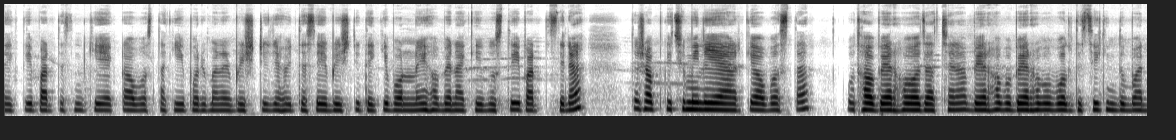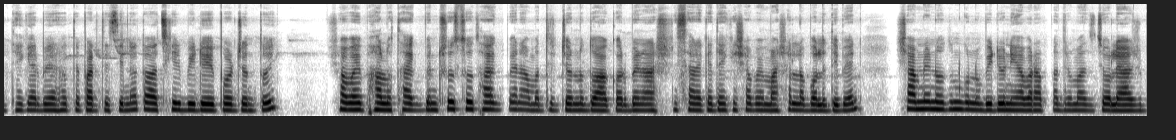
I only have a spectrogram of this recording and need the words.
দেখতেই পারতেছেন কি একটা অবস্থা, কি পরিমাণের বৃষ্টি যে হইতেছে, এই বৃষ্টিতে কি বন্যাই হবে না কি বুঝতেই পারতেছি না। তো সব কিছু মিলিয়ে আর কি অবস্থা। কোথাও বের হওয়া যাচ্ছে না। বের হব বের হব বলতেছি, কিন্তু বাড়ি থেকে আর বের হতে পারতেছি না। তো আজকের ভিডিও এই পর্যন্তই। সবাই ভালো থাকবেন, সুস্থ থাকবেন, আমাদের জন্য দোয়া করবেন। আশিস স্যারকে দেখে সবাই মাসাল্লাহ বলে দিবেন। সামনে নতুন কোনো ভিডিও নিয়ে আবার আপনাদের মাঝে চলে আসব।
